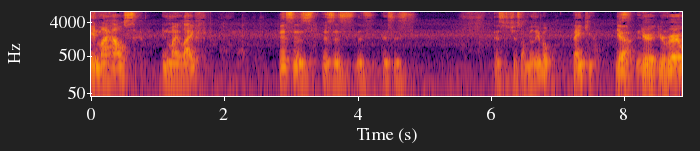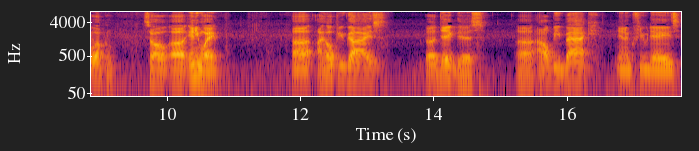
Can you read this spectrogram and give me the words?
In my house in my life. This is this is this this is this is just unbelievable. Thank you. Yeah, you're you're very welcome. So uh, anyway, uh, I hope you guys uh, dig this. Uh, I'll be back in a few days,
